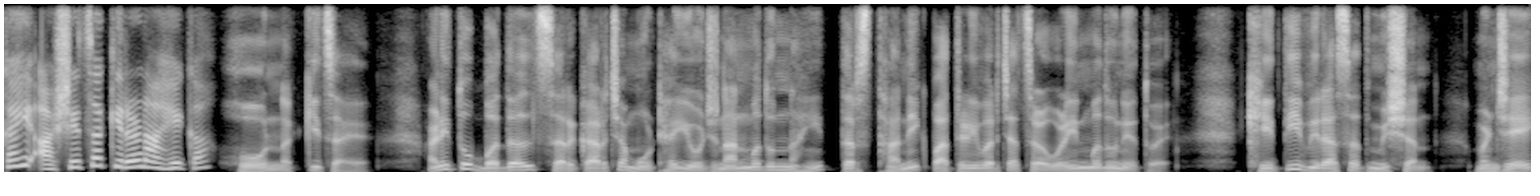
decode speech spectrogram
काही आशेचा किरण आहे का? हो नक्कीच आहे. आणि तो बदल सरकारच्या मोठ्या योजनांमधून नाही तर स्थानिक पातळीवरच्या चळवळींमधून येतोय. खेती विरासत मिशन म्हणजे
